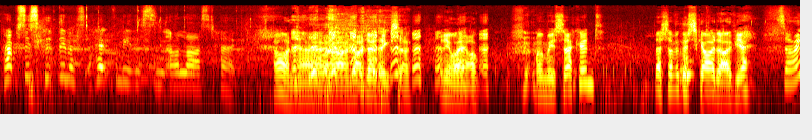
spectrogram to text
Perhaps this could. They must, hopefully, this isn't our last hug. Oh no, no, I don't think so. Anyway, I'll, wait me a second. Let's have a good skydive, yeah? Sorry.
